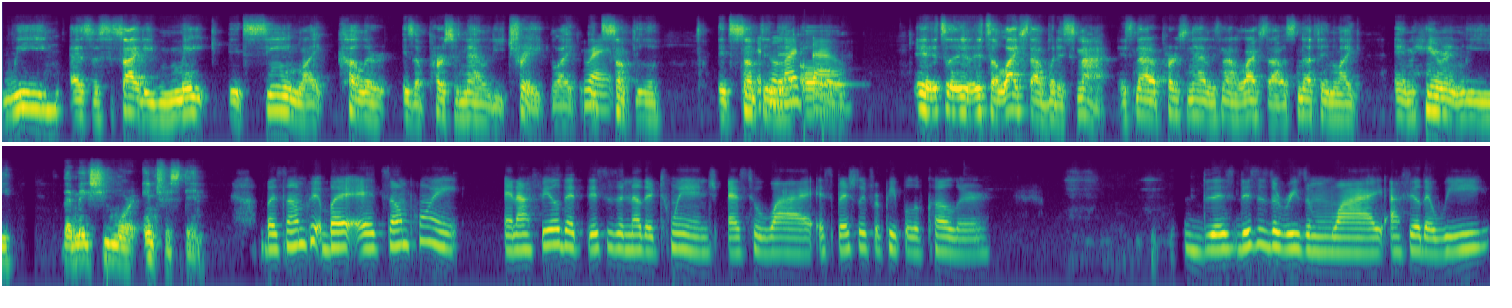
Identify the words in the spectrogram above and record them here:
we as a society make it seem like color is a personality trait. Like right. it's something it's something it's that oh it's a it's a lifestyle but it's not. It's not a personality it's not a lifestyle. It's nothing like inherently that makes you more interesting. But some but at some point and i feel that this is another twinge as to why especially for people of color this this is the reason why i feel that we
